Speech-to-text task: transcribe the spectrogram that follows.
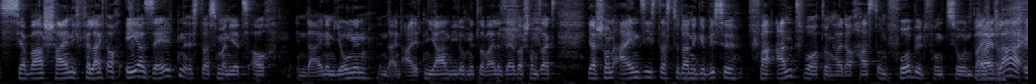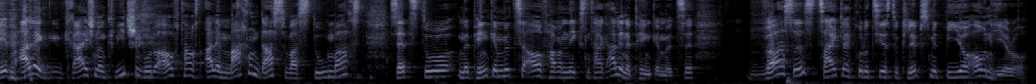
es ja wahrscheinlich vielleicht auch eher selten ist, dass man jetzt auch in deinen jungen, in deinen alten Jahren, wie du mittlerweile selber schon sagst, ja schon einsiehst, dass du da eine gewisse Verantwortung halt auch hast und Vorbildfunktion. Weil Leider. klar, eben alle kreischen und quietschen, wo du auftauchst, alle machen das, was du machst. Setzt du eine pinke Mütze auf, haben am nächsten Tag alle eine pinke Mütze. Versus zeitgleich produzierst du Clips mit Be Your Own Hero,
